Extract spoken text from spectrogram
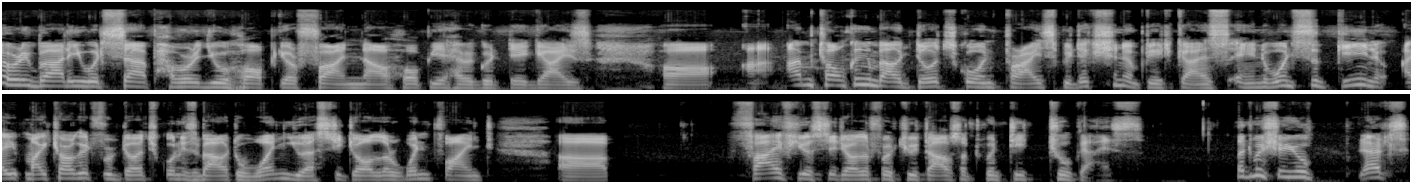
Hello everybody, what's up? How are you? Hope you're fine now. Hope you have a good day, guys. Uh, I'm talking about Dogecoin price prediction update, guys. And once again, I my target for Dogecoin is about one USD dollar, one point uh, five USD dollar for 2022, guys. Let me show you. Let's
